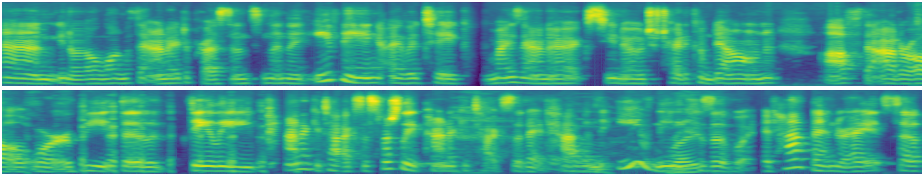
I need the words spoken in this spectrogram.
um, you know, along with the antidepressants. And then the evening, I would take my Xanax, you know, to try to come down off the Adderall or beat the daily panic attacks, especially panic attacks that I'd have in the evening right. because of what had happened. Right. So,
